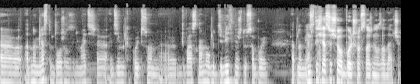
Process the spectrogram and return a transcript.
э, одно место должен занимать э, один какой-то сон. Э, два сна могут делить между собой одно место. Ну, ты сейчас еще больше усложнил задачу.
